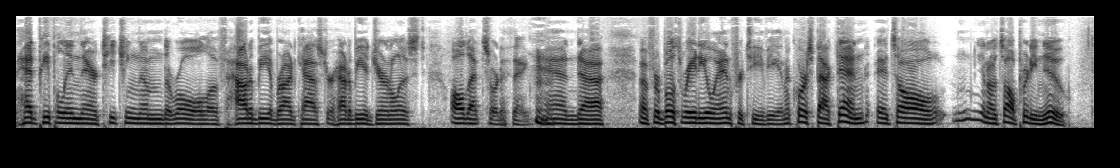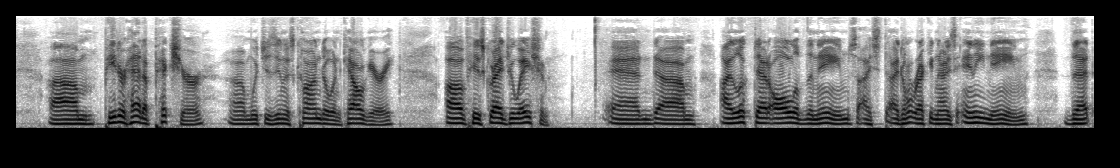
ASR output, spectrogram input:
had people in there teaching them the role of how to be a broadcaster, how to be a journalist, all that sort of thing, and uh, uh, for both radio and for TV. And of course, back then, it's all you know, it's all pretty new. um, Peter had a picture, um, which is in his condo in Calgary, of his graduation. And um, I looked at all of the names. I, st- I don't recognize any name that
